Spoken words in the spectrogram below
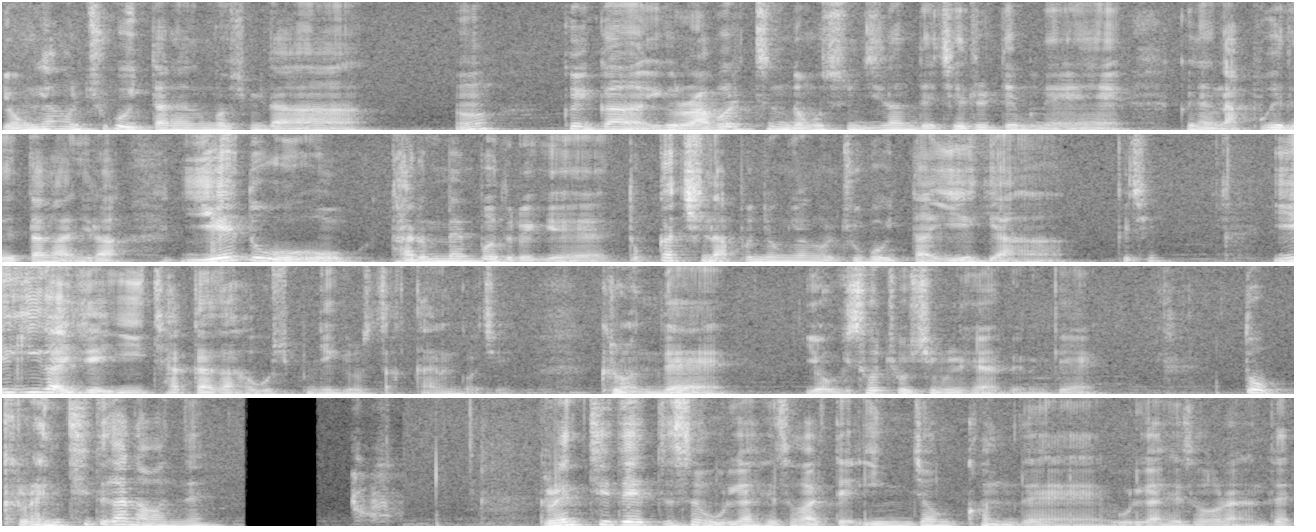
영향을 주고 있다는 것입니다. 어? 그러니까 이거 로버트는 너무 순진한데 쟤들 때문에 그냥 나쁘게 됐다가 아니라 얘도 다른 멤버들에게 똑같이 나쁜 영향을 주고 있다 이 얘기야. 그지? 이 얘기가 이제 이 작가가 하고 싶은 얘기로 싹 가는 거지. 그런데 여기서 조심을 해야 되는 게 또 그랜티드가 나왔네. 그랜티드의 뜻은 우리가 해석할 때 인정컨대 우리가 해석을 하는데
